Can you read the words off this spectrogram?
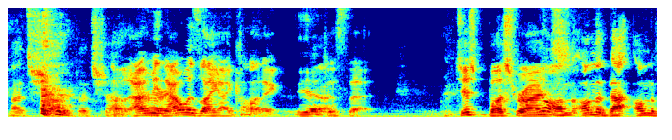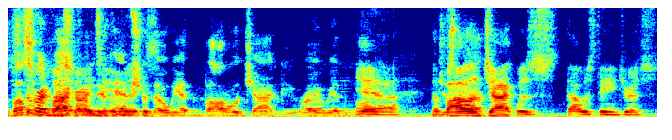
That's shot. That's shot. I mean, Alright. that was like iconic. Yeah. Just that. Just bus rides. No, on the, on the back on the bus Still ride bus back from New Hampshire though, we had the bottle of Jack, right? We had the bottle. yeah. The Just bottle of passed- Jack was, that was dangerous.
